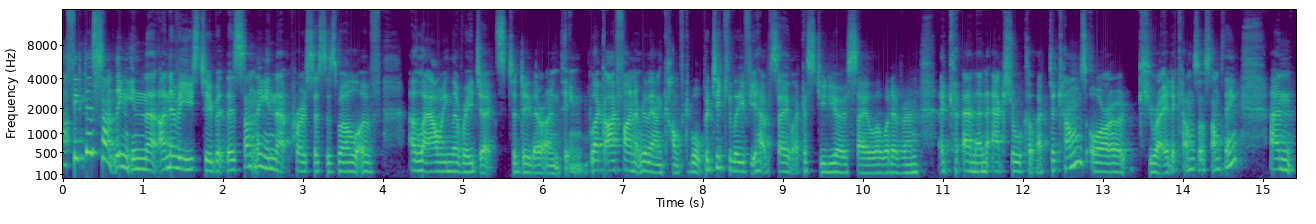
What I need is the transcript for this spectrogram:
I think there's something in that, I never used to, but there's something in that process as well of allowing the rejects to do their own thing. Like, I find it really uncomfortable, particularly if you have, say, like a studio sale or whatever, and, a, and an actual collector comes or a curator comes or something. And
